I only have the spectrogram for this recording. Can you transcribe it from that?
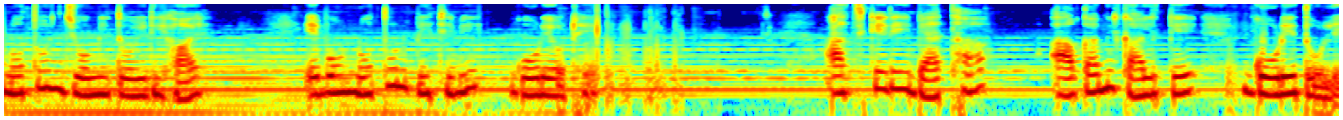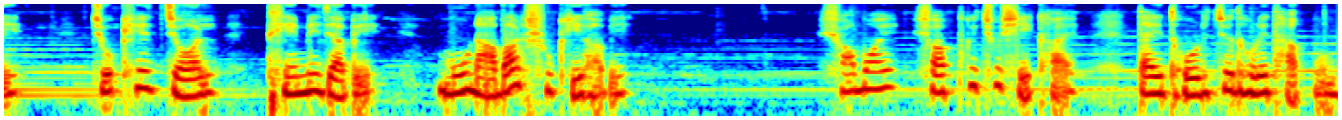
নতুন জমি তৈরি হয় এবং নতুন পৃথিবী গড়ে ওঠে। আজকের এই ব্যথা আগামীকালকে গড়ে তোলে। চোখের জল থেমে যাবে, মন আবার সুখী হবে। সময় সব কিছু শেখায়, তাই ধৈর্য ধরে থাকুন।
